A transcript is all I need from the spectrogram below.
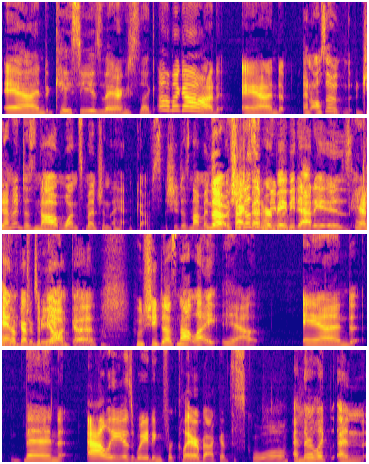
And KC is there and he's like, "Oh my god!" And And also, Jenna does not once mention the handcuffs. She does not mention No, the fact that her baby daddy is Handcuffed handcuffed, to to, Bianca, Bianca. who she does not like. yeah, and then Alli is waiting for Claire back at the school. And they're like, and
